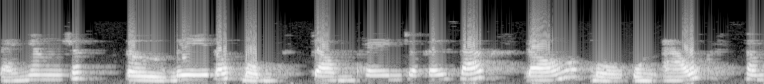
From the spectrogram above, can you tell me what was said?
đại nhân rất từ bi tốt bụng trồng thêm cho cái xác đó bộ quần áo Xong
